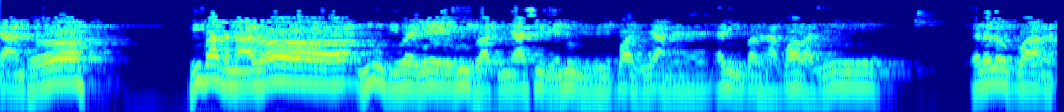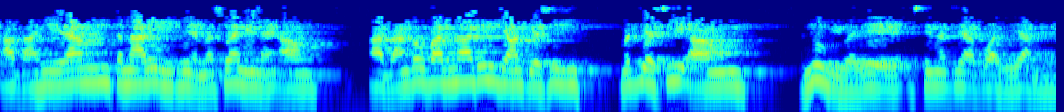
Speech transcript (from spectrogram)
တံတော်ဝိပဿနာရောမှုဒီဝဲရေဝိပါပညာရှိတွေမှုဒီဝေပွားစီရမယ်အဲ့ဒီဝိပဿနာပွားပါစေဘယ်လိုလုပ်ပွားမလဲအတ္တဟိရံတဏှာလေးတွေဖြင့်မစွဲနေနိုင်အောင်အတ္တံကုပ္ပဒနာတိကြောင့်ပျက်စီးမပျက်စီးအောင်မှုဒီဝဲရေအစင်မပြပွားစီရမယ်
